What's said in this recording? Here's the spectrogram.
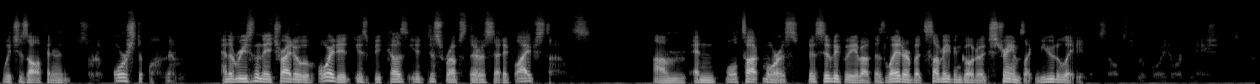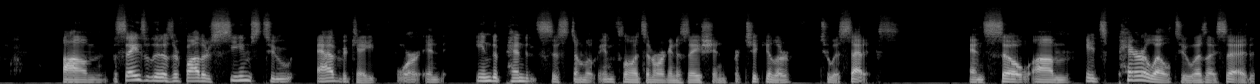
which is often sort of forced upon them. And the reason they try to avoid it is because it disrupts their ascetic lifestyles. Um, and we'll talk more specifically about this later, but some even go to extremes like mutilating themselves to avoid ordination. Um, the Sayings of the Desert Fathers seems to advocate for an independent system of influence and organization, particular to ascetics. And so um, it's parallel to, as I said,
